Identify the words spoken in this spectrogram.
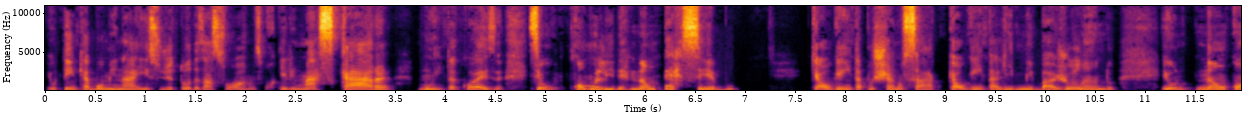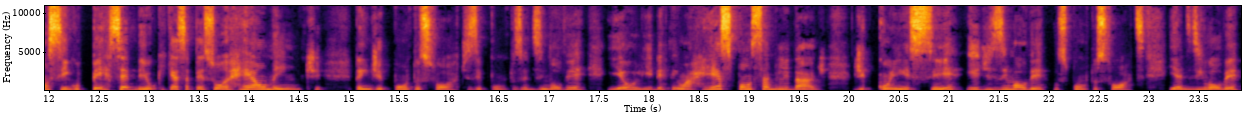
eu tenho que abominar isso de todas as formas, porque ele mascara muita coisa. Se eu, como líder, não percebo que alguém está puxando o saco, que alguém está ali me bajulando, eu não consigo perceber o que, que essa pessoa realmente tem de pontos fortes e pontos a desenvolver. E eu, líder, tenho a responsabilidade de conhecer e desenvolver os pontos fortes e a desenvolver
